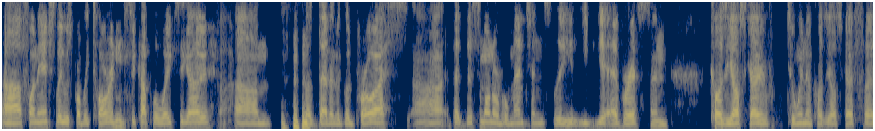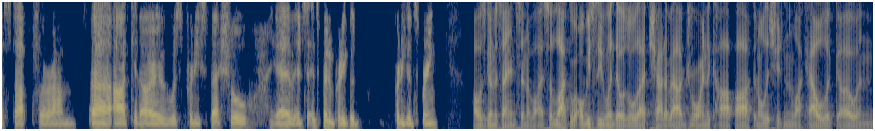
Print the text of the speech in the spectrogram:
uh, financially was probably Torrens a couple of weeks ago. Um, but that at a good price. Uh, but there's some honourable mentions: the yeah, Everest and Kosciuszko to win a Kosciuszko first up for um, uh, Art Cadeau was pretty special. Yeah, it's it's been a pretty good pretty good spring. I was going to say incentivized. So, like, obviously, when there was all that chat about drawing the car park and all this shit, and like, how will it go? And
